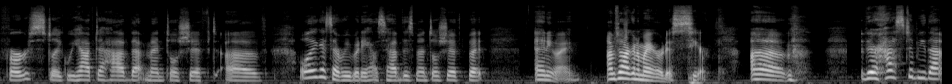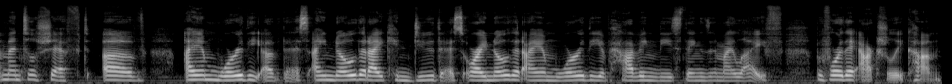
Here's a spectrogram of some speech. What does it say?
first. Like we have to have that mental shift of, well, I guess everybody has to have this mental shift, but anyway, I'm talking to my artists here. Um, there has to be that mental shift of I am worthy of this. I know that I can do this, or I know that I am worthy of having these things in my life before they actually come.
